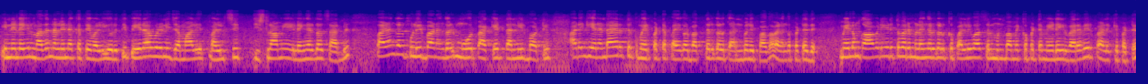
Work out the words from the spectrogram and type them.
இந்நிலையில் மத நல்லிணக்கத்தை வலியுறுத்தி பேராவூரணி ஜமாலியத் மல்சித் இஸ்லாமிய இளைஞர்கள் சார்பில் பழங்கள் குளிர்பானங்கள் மோர் பாக்கெட் தண்ணீர் பாட்டில் அடங்கிய இரண்டாயிரத்திற்கும் மேற்பட்ட பைகள் பக்தர்களுக்கு அன்பளிப்பாக வழங்கப்பட்டது. மேலும் காவடி எடுத்து வரும் இளைஞர்களுக்கு பள்ளிவாசல் முன்பு அமைக்கப்பட்ட மேடையில் வரவேற்பு அளிக்கப்பட்டு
